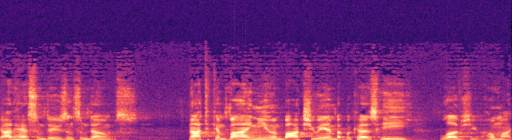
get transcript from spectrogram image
God has some do's and some don'ts. Not to combine you and box you in, but because He loves you. Oh my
